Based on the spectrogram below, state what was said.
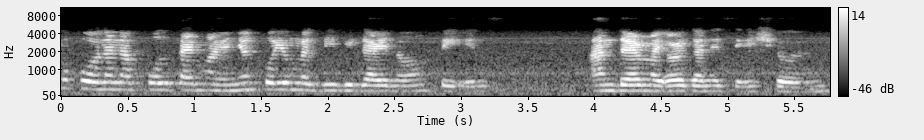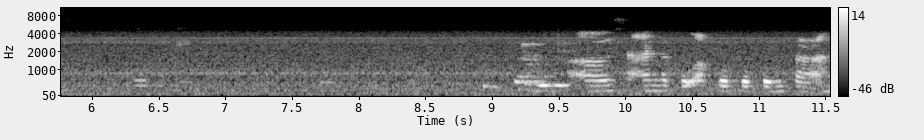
ko po na nag full time ngayon, yun po yung nagbibigay ng PNs under my organization. Uh, saan na po ako pupunta?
